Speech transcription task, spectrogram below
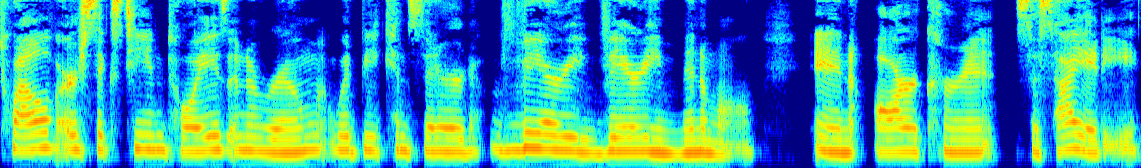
12 or 16 toys in a room would be considered very, very minimal in our current society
